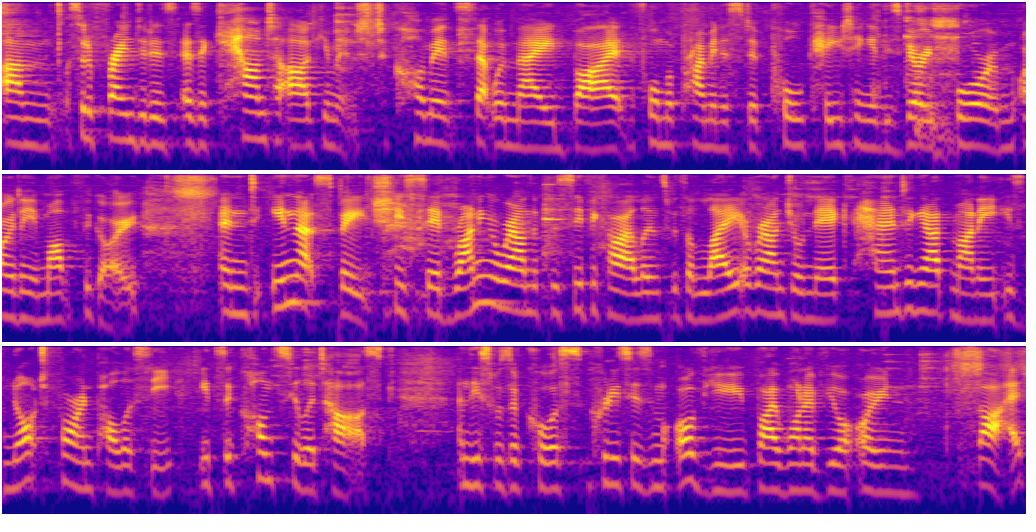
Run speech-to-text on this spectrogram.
um, sort of framed it as, as a counter argument to comments that were made by the former Prime Minister Paul Keating in this very forum only a month ago. And in that speech, he said, running around the Pacific Islands with a lei around your neck, handing out money is not foreign policy, it's a consular task. And this was, of course, criticism of you by one of your own side.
